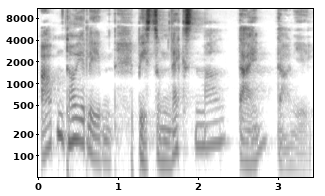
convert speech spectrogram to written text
Abenteuerleben. Bis zum nächsten Mal, dein Daniel.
